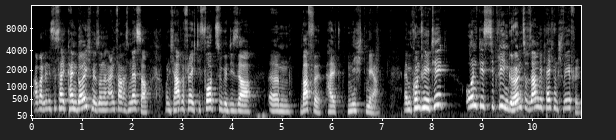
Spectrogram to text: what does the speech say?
aber dann ist es halt kein Dolch mehr, sondern ein einfaches Messer. Und ich habe vielleicht die Vorzüge dieser ähm, Waffe halt nicht mehr. Ähm, Kontinuität und Disziplin gehören zusammen wie Pech und Schwefel.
